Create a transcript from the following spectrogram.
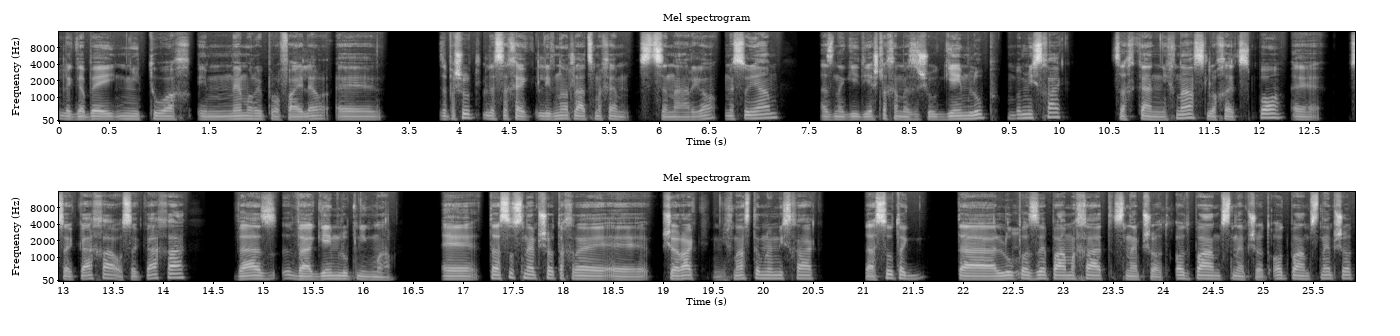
לגבי ניתוח עם memory profiler, אה, זה פשוט לשחק, לבנות לעצמכם סצנריו מסוים, אז נגיד יש לכם איזשהו game loop במשחק, שחקן נכנס, לוחץ פה, אה, עושה ככה, עושה ככה, ואז, והגיים לופ נגמר. Uh, תעשו סנפשוט אחרי, uh, נכנסתם למשחק, תעשו את הלופ הזה פעם אחת, סנפשוט, עוד פעם, סנפשוט, עוד פעם, סנפשוט,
